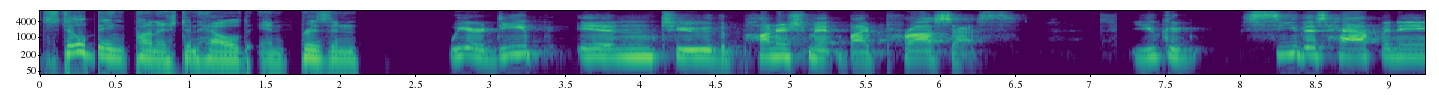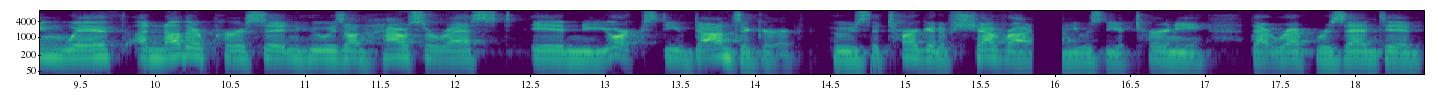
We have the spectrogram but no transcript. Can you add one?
still being punished and held in prison. We are deep into the punishment by process. You could see this happening with another person who is on house arrest in New York, Steve Donziger, who's the target of Chevron. He was the attorney that represented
